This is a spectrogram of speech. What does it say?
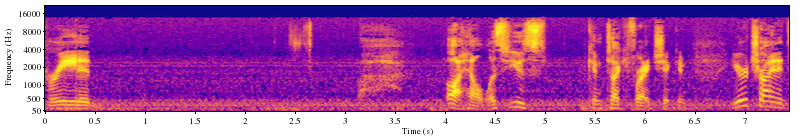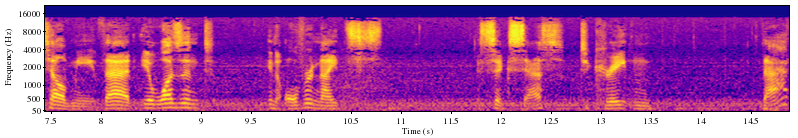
created. Ah, oh, hell, let's use Kentucky Fried Chicken. You're trying to tell me that it wasn't an overnight s- success to create that?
